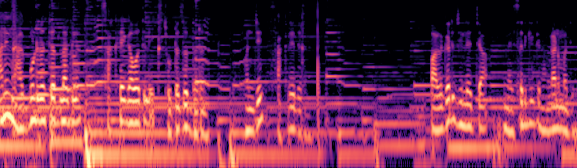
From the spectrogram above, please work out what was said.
आणि नागमोड रस्त्यात लागलं साखरे गावातील एक छोटंसं धरण म्हणजे साखरे धरण. पालघर जिल्ह्याच्या नैसर्गिक रांगांमध्ये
